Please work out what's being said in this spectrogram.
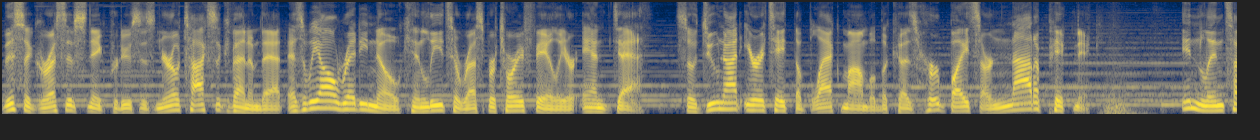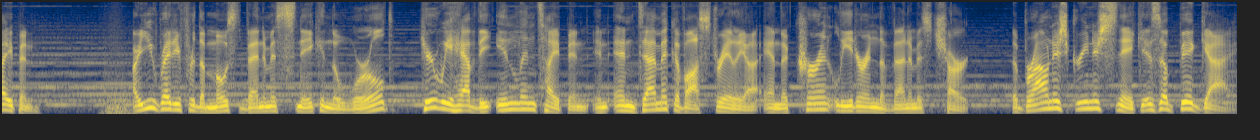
This aggressive snake produces neurotoxic venom that, as we already know, can lead to respiratory failure and death. So do not irritate the black mamba because her bites are not a picnic. Inland Taipan. Are you ready for the most venomous snake in the world? Here we have the inland taipan, an endemic of Australia and the current leader in the venomous chart. The brownish greenish snake is a big guy.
